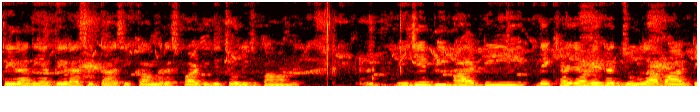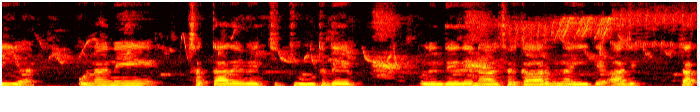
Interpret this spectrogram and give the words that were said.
13 ਦੀਆਂ 13 ਸੀਟਾਂ ਅਸੀਂ ਕਾਂਗਰਸ ਪਾਰਟੀ ਦੀ ਝੋਲੀ 'ਚ ਪਾਵਾਂਗੇ। ਬੀਜੇਪੀ ਪਾਰਟੀ ਦੇਖਿਆ ਜਾਵੇ ਤਾਂ ਜੁਮਲਾ ਪਾਰਟੀ ਹੈ ਉਹਨਾਂ ਨੇ ਸੱਤਾ ਦੇ ਵਿੱਚ ਝੂਠ ਦੇ ਪੁਲਿੰਦੇ ਦੇ ਨਾਲ ਸਰਕਾਰ ਬਣਾਈ ਤੇ ਅੱਜ ਤੱਕ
